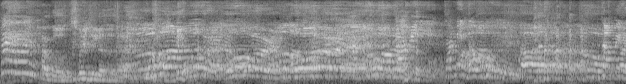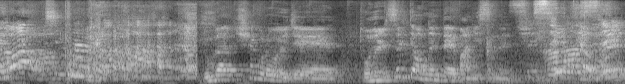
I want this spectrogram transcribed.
아! 하고 소리 지르는 와. 누가 최고로 이제 돈을 쓸데없는데 많이 쓰는지 쓸데없는데.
